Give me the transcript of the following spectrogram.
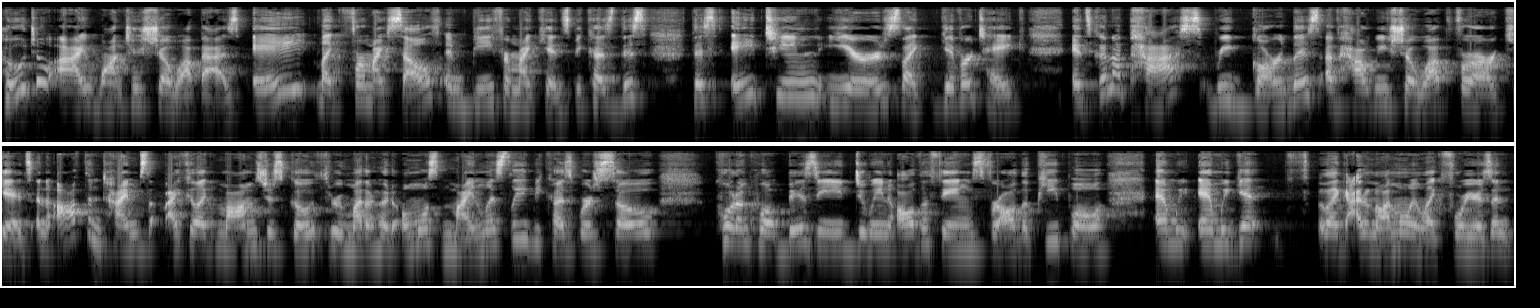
who do I want to show up as? A, like for myself and B for my kids because this this 18 years, like give or take, it's to pass regardless of how we show up for our kids. And oftentimes I feel like moms just go through motherhood almost mindlessly because we're so quote unquote busy doing all the things for all the people and we and we get like I don't know, I'm only like four years and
